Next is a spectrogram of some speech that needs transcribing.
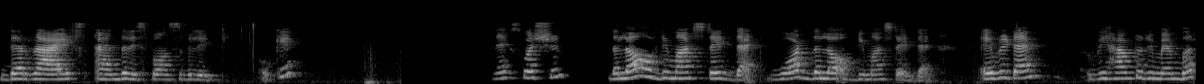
their rights and the responsibility. Okay. Next question. The law of demand state that. What the law of demand state that? Every time we have to remember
